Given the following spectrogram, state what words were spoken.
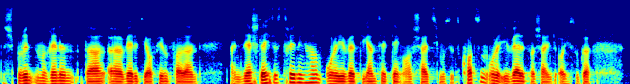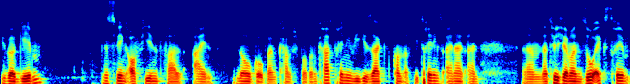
das Sprinten, Rennen, da äh, werdet ihr auf jeden Fall dann ein sehr schlechtes Training haben oder ihr werdet die ganze Zeit denken, oh scheiße, ich muss jetzt kotzen oder ihr werdet wahrscheinlich euch sogar übergeben. Deswegen auf jeden Fall ein No-Go beim Kampfsport. Beim Krafttraining, wie gesagt, kommt auf die Trainingseinheit ein. Ähm, natürlich, wenn man so extrem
